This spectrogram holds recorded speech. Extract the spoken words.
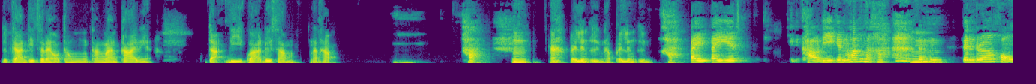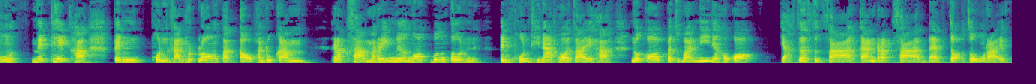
หรือการที่แสดงออกทางทางร่างกายเนี่ย จะดีกว่าด้วยซ้ำนะครับค่ะ อืมอะไปเรื่องอื่นครับ ไปเรื่องอื่น ค่ะ ไปไปข่าวดีกันบ้างนะคะอืมเป็นเป็นเรื่องของเมดเทคค่ะ เป็นผลการทดลองตัดต่อพันธุกรรม รักษามะเร็งเนื้องอกเบื้องต้น เป็นผลที่น่าพอใจค่ะ แล้วก็ปัจจุบันนี้เนี่ยเขาก็ อยากจะศึกษาการรักษาแบบเจาะจงรายค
